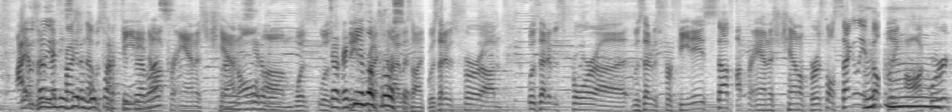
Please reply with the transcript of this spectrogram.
I was under the impression that was for FIDE, not for Anna's channel. Um, was was Чё, the impression I was on was that it was for um, was that it was for uh, was that it was for Fide's stuff, not for Anna's channel. First of all, secondly, it felt really mm-hmm. awkward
